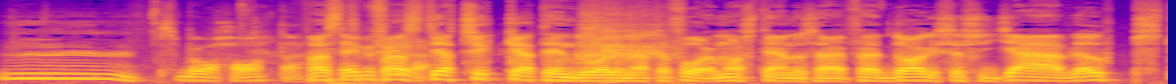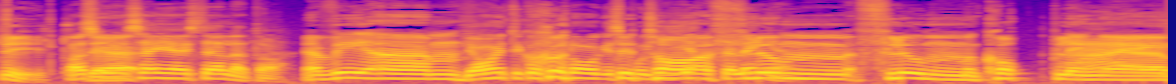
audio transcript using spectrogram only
mm. Så bara hatar. Fast, TV4. fast jag tycker att det är en dålig metafor, måste jag ändå säga. För att dagis är så jävla uppstyrt. Vad ska det, jag säga istället då? Jag, vet, um, Jag har inte gått på dagis på 70-tal, jättelänge. flum, flumkoppling, Nej, eh,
